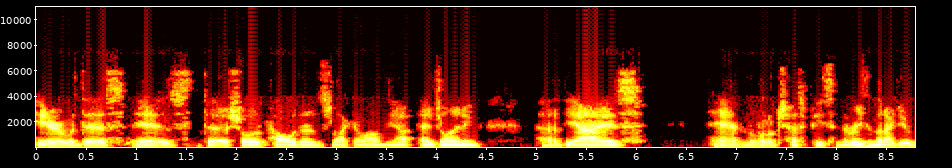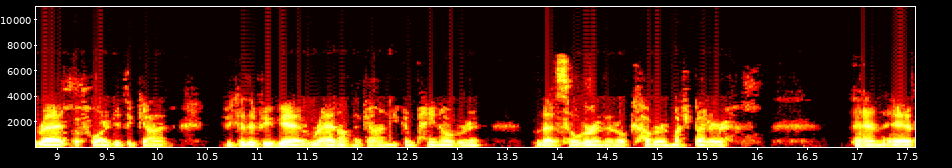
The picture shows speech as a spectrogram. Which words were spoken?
here with this is the shoulder pauldrons like along the edge lining, uh, the eyes, and the little chest piece. And the reason that I do red before I do the gun because if you get red on the gun, you can paint over it with that silver and it'll cover it much better than if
